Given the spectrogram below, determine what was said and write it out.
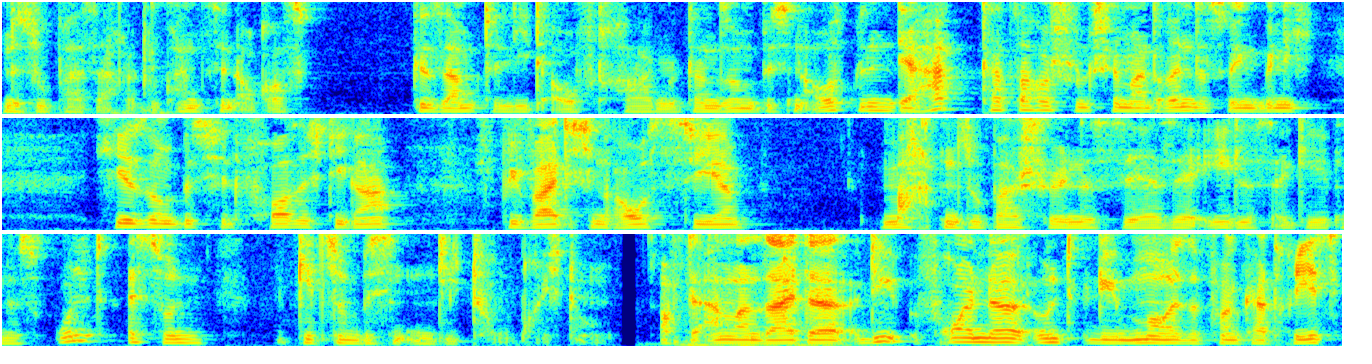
eine super Sache. Du kannst den auch aufs gesamte Lid auftragen und dann so ein bisschen ausblenden. Der hat Tatsache schon Schimmer drin, deswegen bin ich hier so ein bisschen vorsichtiger, wie weit ich ihn rausziehe. Macht ein super schönes, sehr, sehr edles Ergebnis und es so ein, geht so ein bisschen in die Taubrichtung. Auf der anderen Seite die Freunde und die Mäuse von Catrice.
